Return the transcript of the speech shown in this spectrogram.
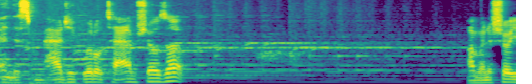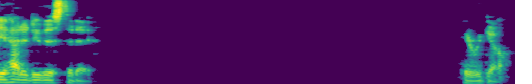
and this magic little tab shows up? I'm going to show you how to do this today. Here we go.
